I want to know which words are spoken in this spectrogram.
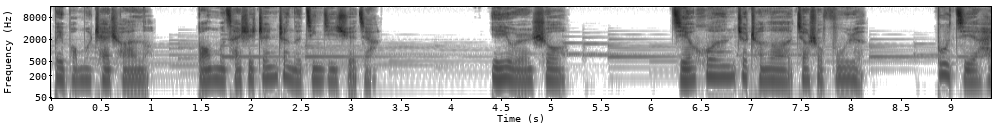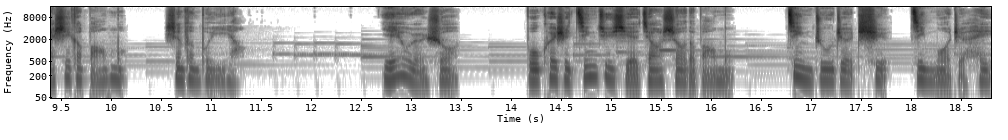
被保姆拆穿了，保姆才是真正的经济学家。也有人说，结婚就成了教授夫人，不结还是一个保姆，身份不一样。也有人说，不愧是经济学教授的保姆，近朱者赤，近墨者黑，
